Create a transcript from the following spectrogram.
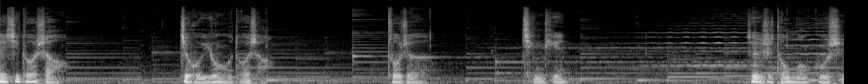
珍惜多少，就会拥有多少。作者：晴天。这里是同谋故事，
